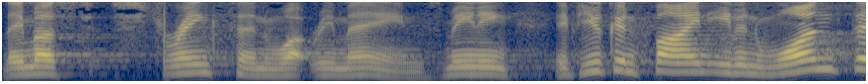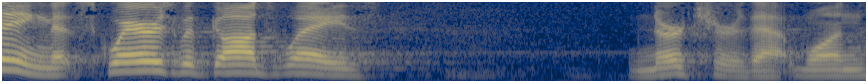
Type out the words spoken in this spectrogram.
they must strengthen what remains. Meaning, if you can find even one thing that squares with God's ways, Nurture that one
